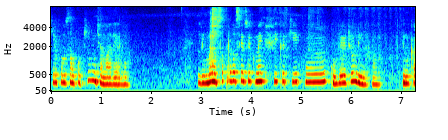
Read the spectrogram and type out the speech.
Aqui eu vou usar um pouquinho de amarelo limão, só para vocês verem como é que fica aqui com o verde oliva. E no caso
